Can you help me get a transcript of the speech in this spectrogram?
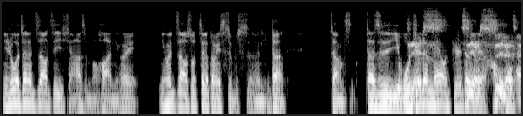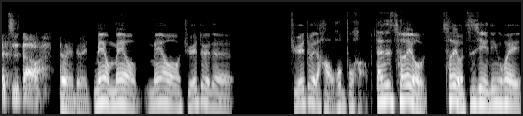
你如果真的知道自己想要什么话，你会你会知道说这个东西适不适合你。但这样子，但是也我觉得没有绝对的好，试了才知道。对对，没有没有没有绝对的绝对的好或不好，但是车友车友之间一定会。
